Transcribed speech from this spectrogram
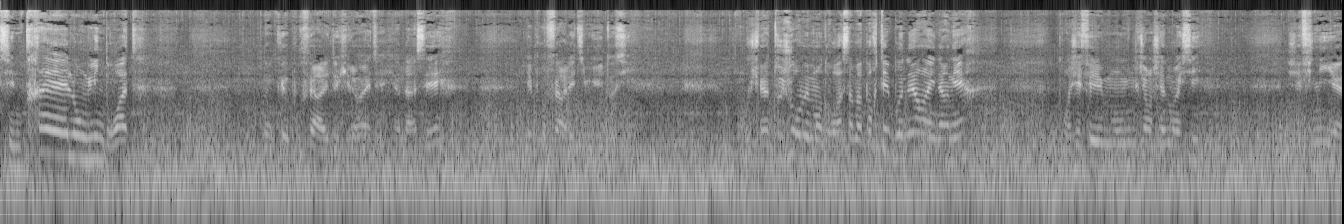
C'est une très longue ligne droite. Donc euh, pour faire les 2 km, il y en a assez. Et pour faire les 10 minutes aussi. Donc je viens toujours au même endroit. Ça m'a porté bonheur l'année dernière. Quand j'ai fait mon multi-enchaînement ici, j'ai fini euh,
